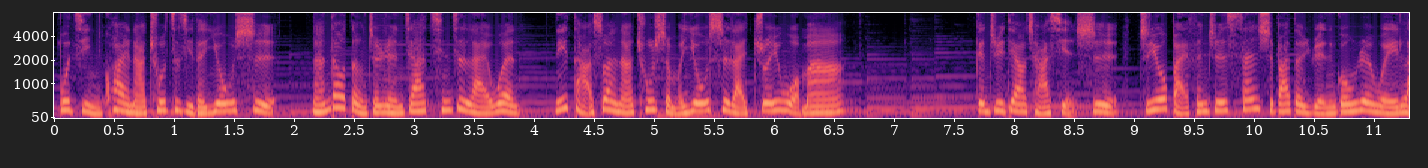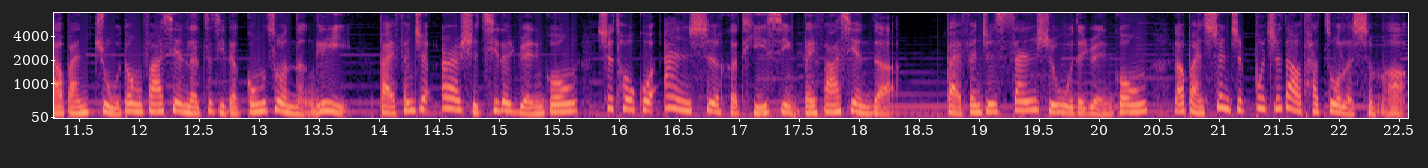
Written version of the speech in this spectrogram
不尽快拿出自己的优势，难道等着人家亲自来问你打算拿出什么优势来追我吗？根据调查显示，只有百分之三十八的员工认为老板主动发现了自己的工作能力，百分之二十七的员工是透过暗示和提醒被发现的。百分之三十五的员工，老板甚至不知道他做了什么。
